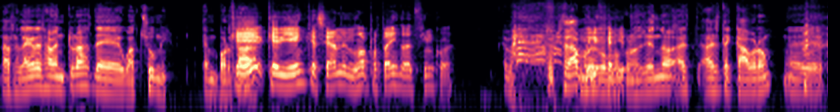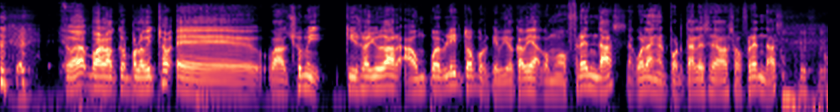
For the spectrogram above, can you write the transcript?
las alegres aventuras de Watsumi. En portada. Qué, qué bien que sean en una portada y no en cinco, eh. ¿Verdad? Muy Porque como conociendo a este, a este cabrón. eh, y bueno, por, lo que, por lo visto, eh, Watsumi quiso ayudar a un pueblito porque vio que había como ofrendas. ¿Se acuerdan? El portal ese de las ofrendas. Ujú,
